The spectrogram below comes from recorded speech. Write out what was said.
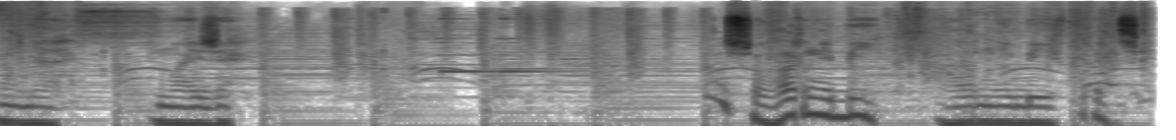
Да, майже. Ну що, гарний бій. Гарний бій, в принципі.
